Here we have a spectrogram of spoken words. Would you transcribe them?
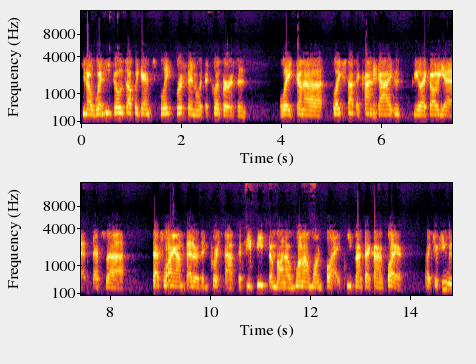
you know, when he goes up against Blake Griffin with the Clippers, is Blake gonna? Blake's not the kind of guy who'd be like, oh yeah, that's uh, that's why I'm better than Kristaps if he beats him on a one-on-one play. He's not that kind of player. Like if he was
